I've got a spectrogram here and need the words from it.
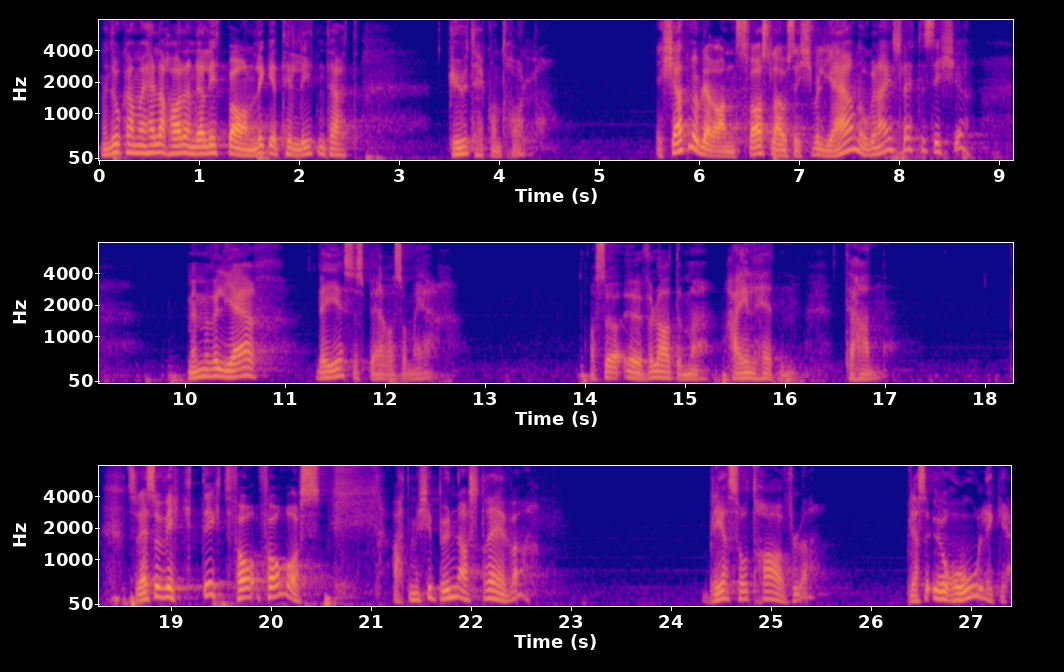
Men da kan vi heller ha den der litt barnlige tilliten til at Gud har kontroll. Ikke at vi blir ansvarsløse og ikke vil gjøre noe. Nei, slettes ikke. Men vi vil gjøre det Jesus ber oss om å gjøre. Og så overlater vi helheten til Han. Så det er så viktig for, for oss at vi ikke begynner å streve. Blir så travle. Blir så urolige.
